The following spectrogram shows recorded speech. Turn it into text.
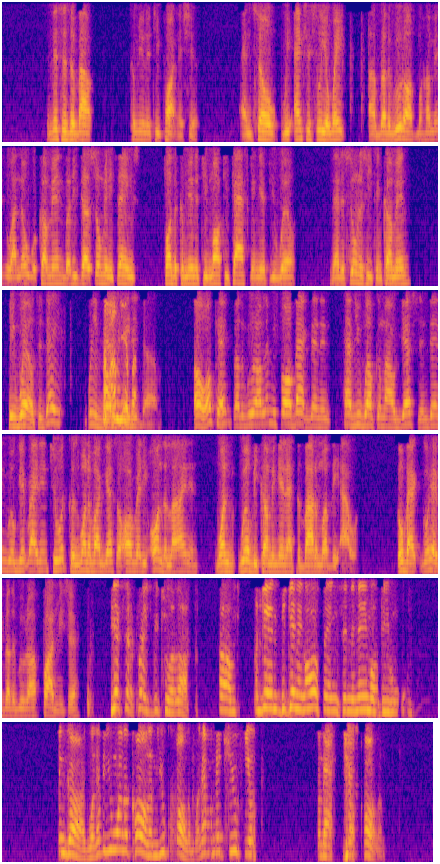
This is about community partnership. And so we anxiously await uh, Brother Rudolph Muhammad, who I know will come in, but he does so many things for the community, multitasking, if you will, that as soon as he can come in, he will. Today, we've dedicated... Oh, I'm here. Uh, oh, okay, Brother Rudolph. Let me fall back then and have you welcome our guests, and then we'll get right into it because one of our guests are already on the line, and one will be coming in at the bottom of the hour. Go back. Go ahead, Brother Rudolph. Pardon me, sir. Yes, sir. Praise be to Allah. Um, again, beginning all things in the name of the one God. Whatever you want to call him, you call him. Whatever makes you feel that, just call him.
